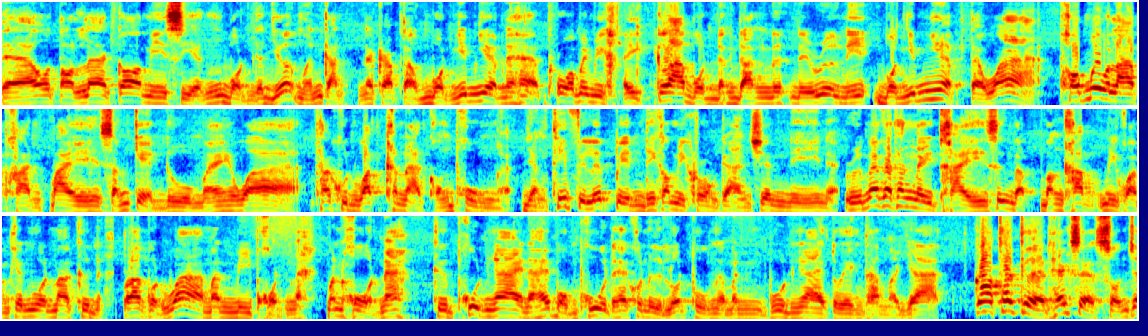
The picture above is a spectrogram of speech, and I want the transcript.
แล้วตอนแรกก็มีเสียงบ่นกันเยอะเหมือนกันนะครับแต่บ่นเงียบๆนะฮะเพราะว่าไม่มีใครกล้าบ่นดังๆในเรื่องนี้บ่นเงียบๆแต่ว่าพอเมื่อเวลาผ่านไปสังเกตดูไหมว่า ถ้าคุณวัดขนาดของพุงอะอย่างที่ฟิลิปปินส์ที่เขามีโครงการเช่นนี้เนี่ยหรือแม้กระทั่งในไทย ซึ่งแบบบังคับมีความเข้มงวดมากขึ้น ปรากฏว่ามันมีผลนะมันโหดนะ คือพูดง่ายนะ ให้ผมพูดให้คนอื่นลดพุงอะมันพูดง่ายตัวเองทำมายาก ก็ถ้าเกิด h e x e t สนใจ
